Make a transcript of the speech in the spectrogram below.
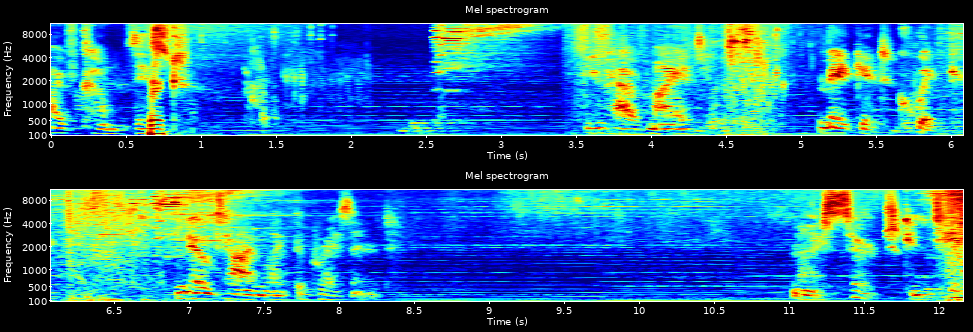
I've come this Quick. You have my attention. Make it quick. No time like the present. My search continues.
